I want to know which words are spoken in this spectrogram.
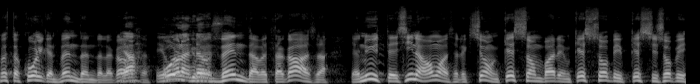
võta kolmkümmend venda endale kaasa, kolmkümmend venda võta kaasa ja nüüd tee sina oma selektsioon, kes on parim, kes sobib, kes ei sobi,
